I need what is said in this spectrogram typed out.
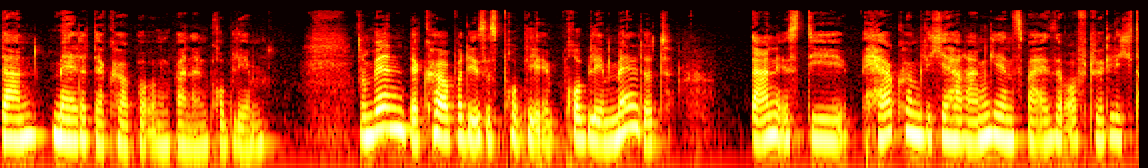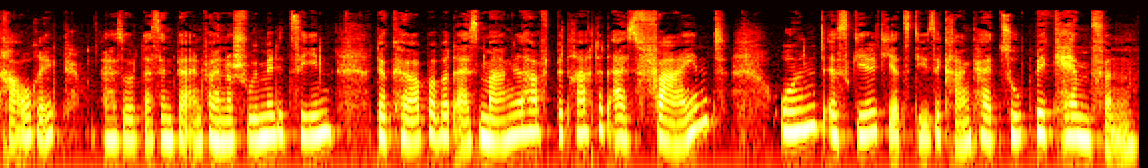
dann meldet der Körper irgendwann ein Problem. Und wenn der Körper dieses Problem, Problem meldet, dann ist die herkömmliche Herangehensweise oft wirklich traurig. Also da sind wir einfach in der Schulmedizin. Der Körper wird als mangelhaft betrachtet, als Feind und es gilt jetzt, diese Krankheit zu bekämpfen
